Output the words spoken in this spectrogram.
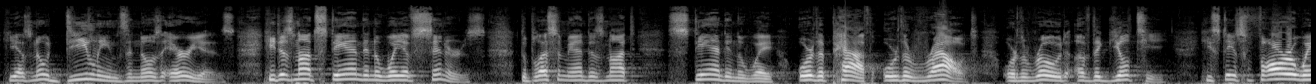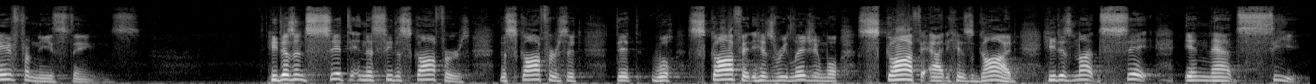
He has no dealings in those areas. He does not stand in the way of sinners. The blessed man does not stand in the way or the path or the route or the road of the guilty. He stays far away from these things. He doesn't sit in the seat of scoffers. The scoffers that, that will scoff at his religion, will scoff at his God. He does not sit in that seat.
